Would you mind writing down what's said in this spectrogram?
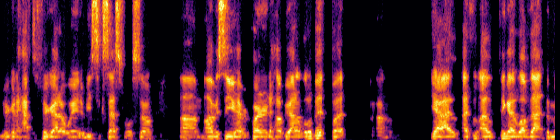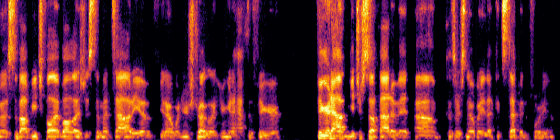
you're gonna have to figure out a way to be successful. So um, obviously, you have your partner to help you out a little bit, but um, yeah, I, I, th- I, think I love that the most about beach volleyball is just the mentality of you know when you're struggling, you're gonna have to figure figure it out and get yourself out of it because um, there's nobody that can step in for you.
